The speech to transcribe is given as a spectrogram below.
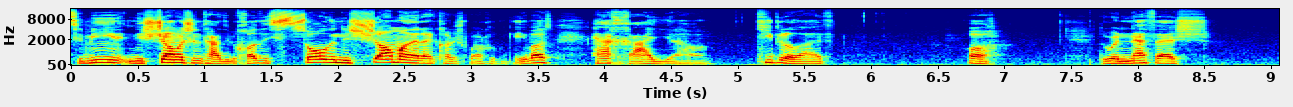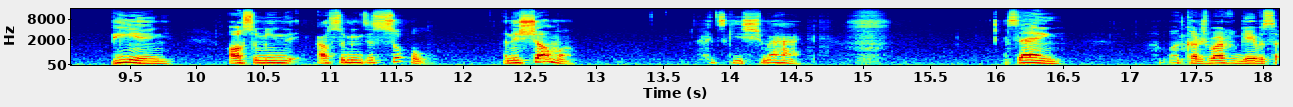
to mean neshama shentati b'chad. The soul and neshama that Hakadosh Baruch Hu gave us. Keep it alive. Oh, the word nefesh, being, also means also means a soul, a neshama. It's gishmak. Saying, Hakadosh Baruch Hu gave us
